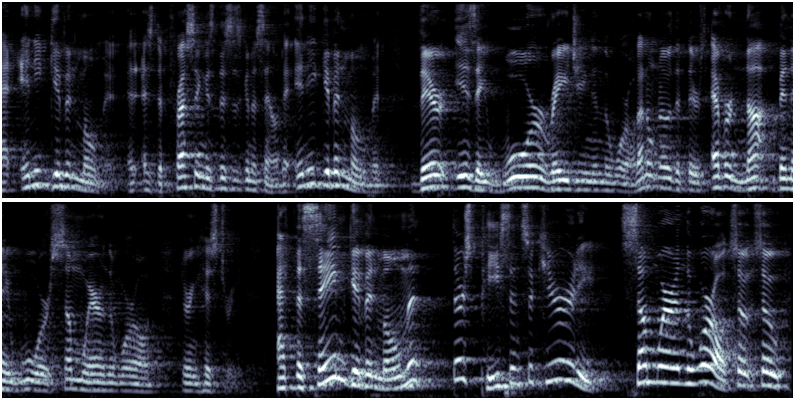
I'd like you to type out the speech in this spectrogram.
At any given moment, as depressing as this is going to sound, at any given moment, there is a war raging in the world. I don't know that there's ever not been a war somewhere in the world during history. At the same given moment, there's peace and security somewhere in the world. So, so,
